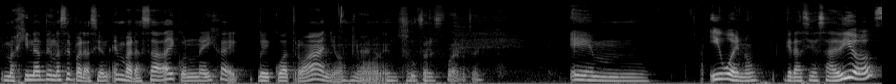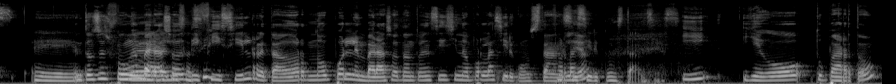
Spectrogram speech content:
imagínate una separación embarazada y con una hija de, cuatro años, ¿no? Súper fuerte. Em, y bueno, gracias a Dios, eh, Entonces fue un embarazo difícil, retador, no por el embarazo tanto en sí, sino por las circunstancias. Por las circunstancias. Y llegó tu parto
